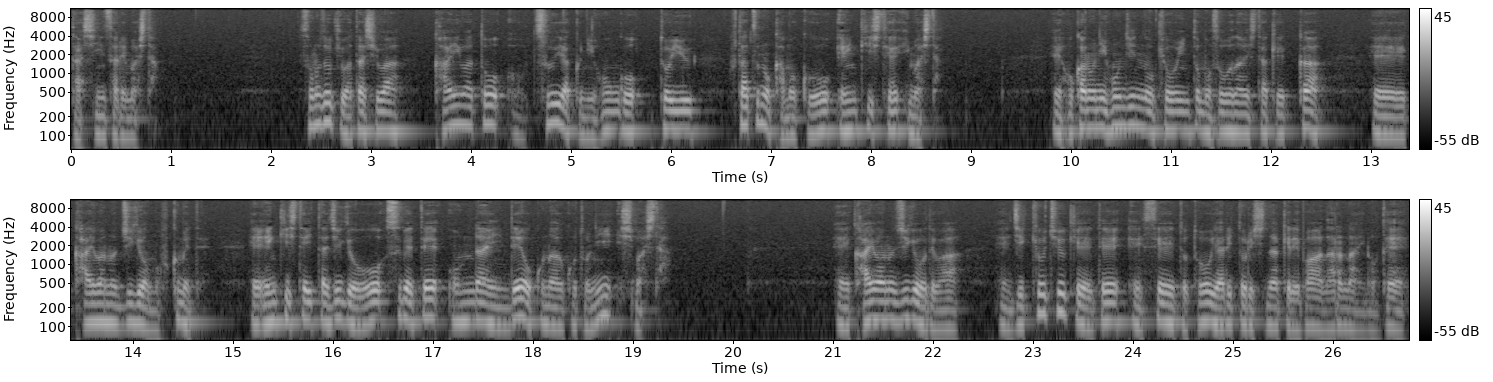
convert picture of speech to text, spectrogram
打診されました。その時私は会話と通訳日本語という2つの科目を延期していました。他の日本人の教員とも相談した結果会話の授業も含めて延期していた授業を全てオンラインで行うことにしました。会話の授業では実況中継で生徒とやり取りしなければならないので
